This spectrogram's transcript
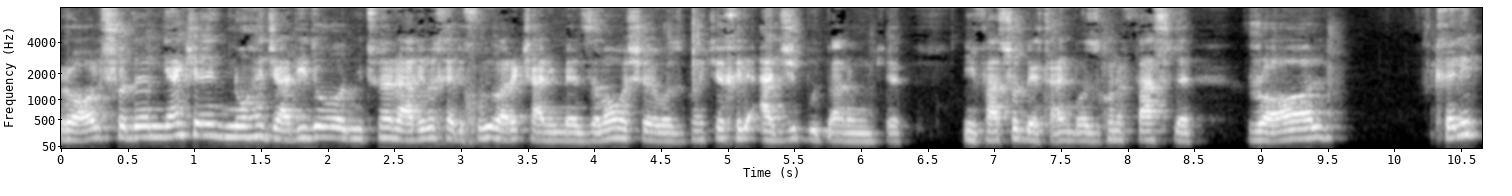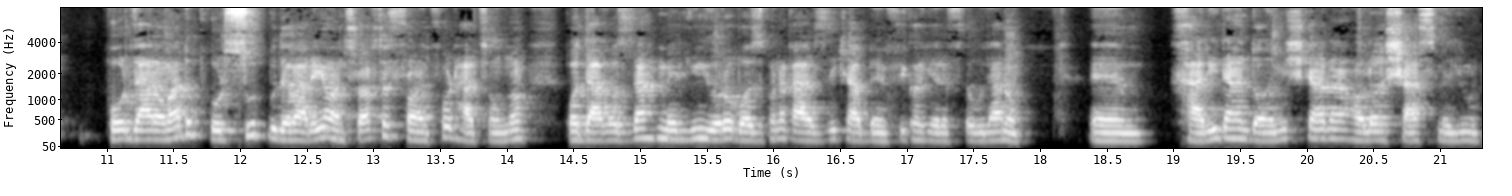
رئال شده. میگن که نوع جدید و می‌تونه رقیب خیلی خوبی برای کریم بنزما باشه. بازیکنی که خیلی عجیب بود برامون که این فصل شد بهترین بازیکن فصل رال خیلی پردرآمد و پرسود بوده برای آنتراخت فرانکفورت. حتی اونا با 12 میلیون یورو بازیکن قرضی که بنفیکا گرفته بودن و خریدن دائمیش کردن. حالا 60 میلیون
